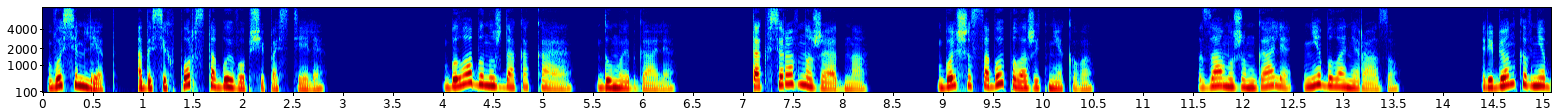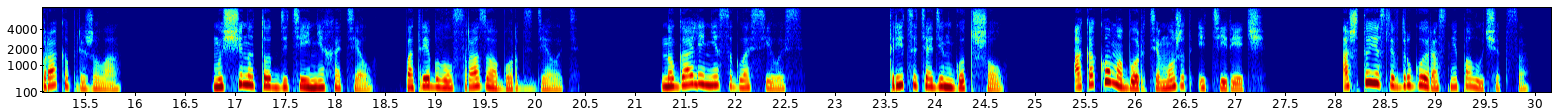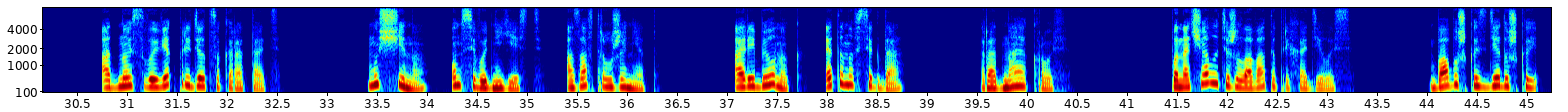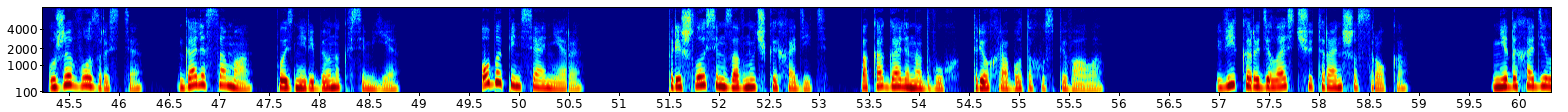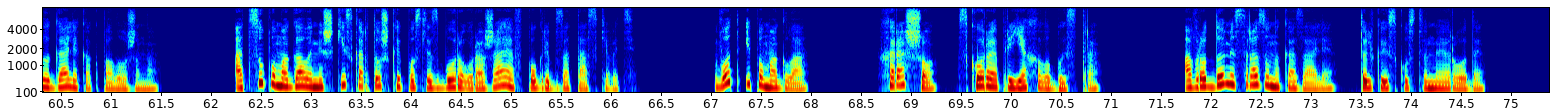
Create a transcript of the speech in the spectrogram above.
Восемь лет, а до сих пор с тобой в общей постели. Была бы нужда какая, думает Галя. Так все равно же одна. Больше с собой положить некого. Замужем Галя не была ни разу. Ребенка вне брака прижила. Мужчина тот детей не хотел, потребовал сразу аборт сделать. Но Галя не согласилась. 31 год шел. О каком аборте может идти речь? А что, если в другой раз не получится? Одной свой век придется коротать. Мужчина, он сегодня есть, а завтра уже нет. А ребенок – это навсегда. Родная кровь. Поначалу тяжеловато приходилось. Бабушка с дедушкой уже в возрасте, Галя сама, поздний ребенок в семье. Оба пенсионеры. Пришлось им за внучкой ходить, пока Галя на двух, трех работах успевала. Вика родилась чуть раньше срока. Не доходила Галя как положено. Отцу помогала мешки с картошкой после сбора урожая в погреб затаскивать. Вот и помогла. Хорошо, скорая приехала быстро. А в роддоме сразу наказали, только искусственные роды.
